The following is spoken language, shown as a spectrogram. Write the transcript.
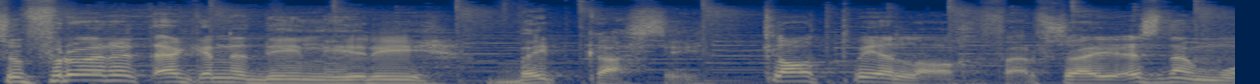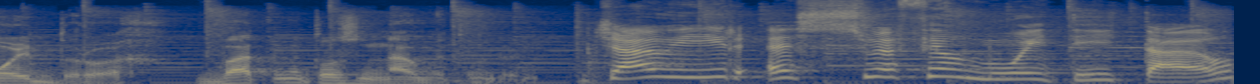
So vroeër het ek en Nadine hierdie bedkassie klaar twee lae geverf. So hy is nou mooi droog. Wat moet ons nou met hom doen? Jou hier is soveel mooi detail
